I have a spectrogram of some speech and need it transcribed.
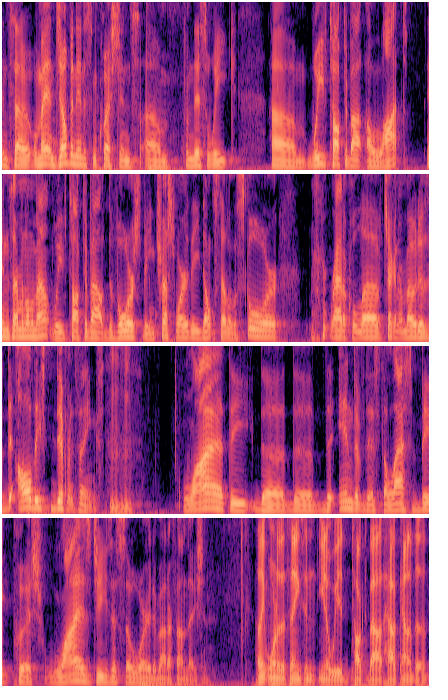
And so, well, man, jumping into some questions um, from this week, um, we've talked about a lot in Sermon on the Mount. We've talked about divorce, being trustworthy, don't settle the score, radical love, checking our motives, all these different things. Mm-hmm. Why at the the the the end of this, the last big push? Why is Jesus so worried about our foundation? I think one of the things, and you know, we had talked about how kind of the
